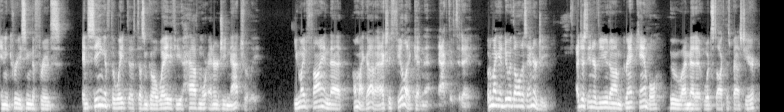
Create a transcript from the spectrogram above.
and increasing the fruits and seeing if the weight does, doesn't go away if you have more energy naturally. You might find that oh my god i actually feel like getting active today. What am i going to do with all this energy? I just interviewed um, grant campbell who i met at woodstock this past year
